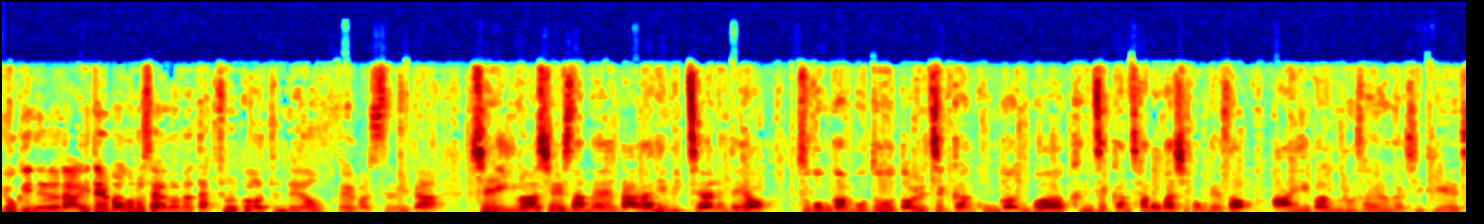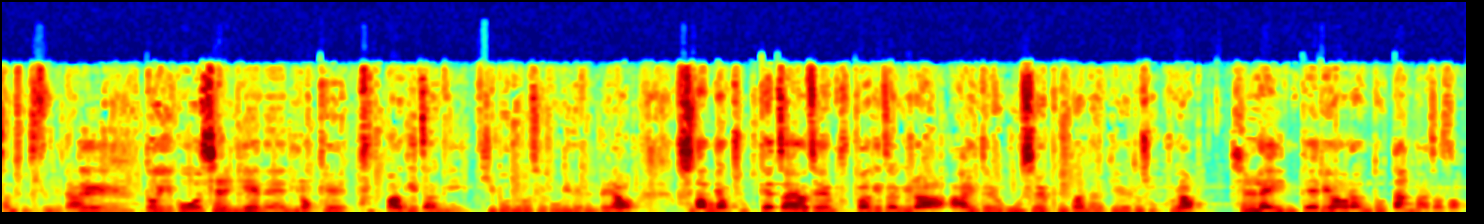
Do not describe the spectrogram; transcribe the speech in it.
여기는 아이들 방으로 사용하면 딱 좋을 것 같은데요. 네, 맞습니다. 실 2와 실 3은 나란히 위치하는데요. 두 공간 모두 널찍한 공간과 큼직한 창호가 시공돼서 아이 방으로 사용하시기에 참 좋습니다. 네. 또 이곳 실 2에는 이렇게 붙박이장이 기본으로 제공이 되는데요. 수납력 좋게 짜여진 붙박이장이라 아이들 옷을 보관하기에도 좋고요. 실내 인테리어랑도 딱 맞아서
